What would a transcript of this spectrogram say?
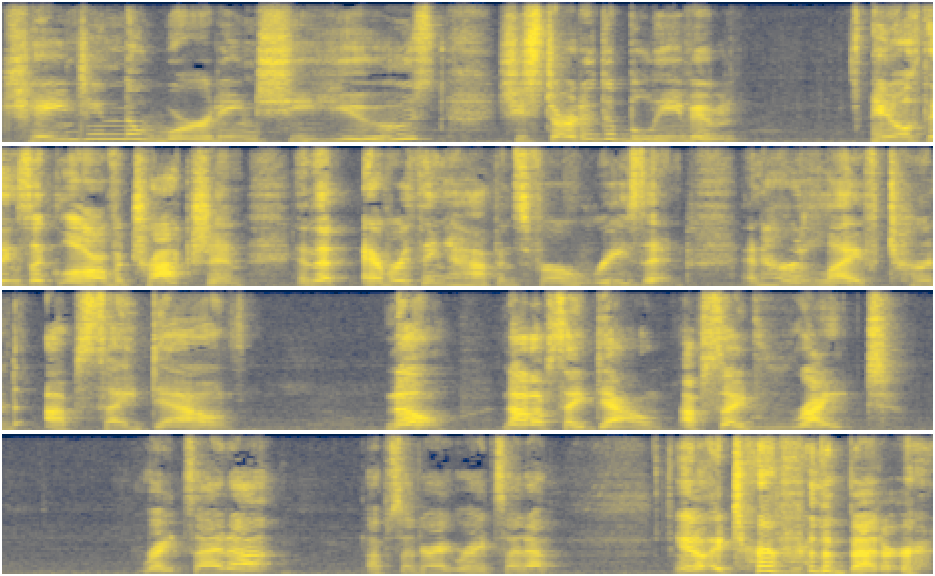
changing the wording she used. She started to believe in you know, things like law of attraction and that everything happens for a reason. And her life turned upside down. No, not upside down, upside right. Right side up? Upside right, right side up? You know, it turned for the better.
